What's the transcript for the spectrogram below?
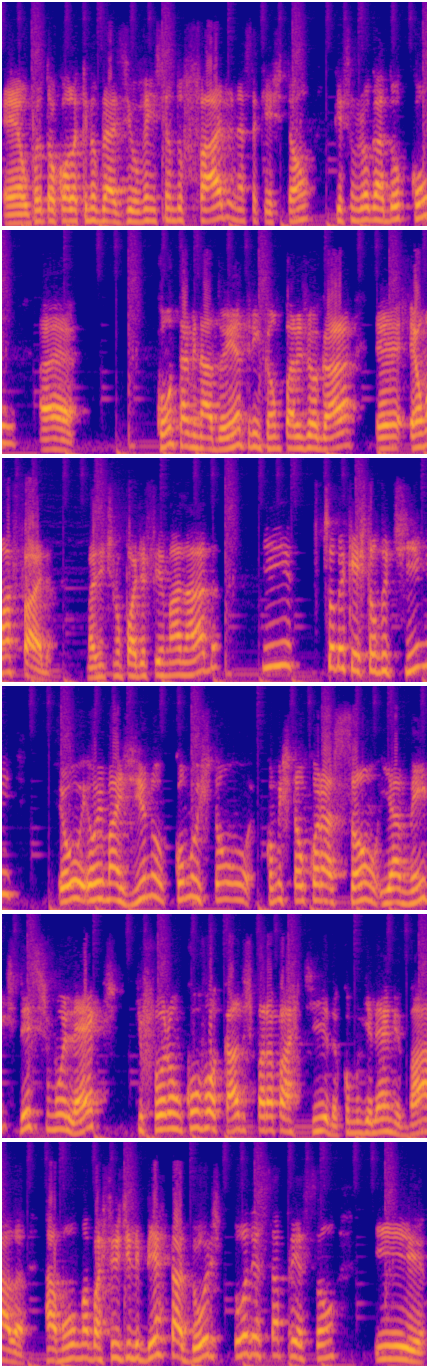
é, o protocolo aqui no Brasil vem sendo falho nessa questão, porque se um jogador com é, contaminado entra em campo para jogar, é, é uma falha. Mas a gente não pode afirmar nada. E sobre a questão do time, eu, eu imagino como estão como está o coração e a mente desses moleques que foram convocados para a partida, como Guilherme Bala, Ramon, uma partida de Libertadores, toda essa pressão e,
